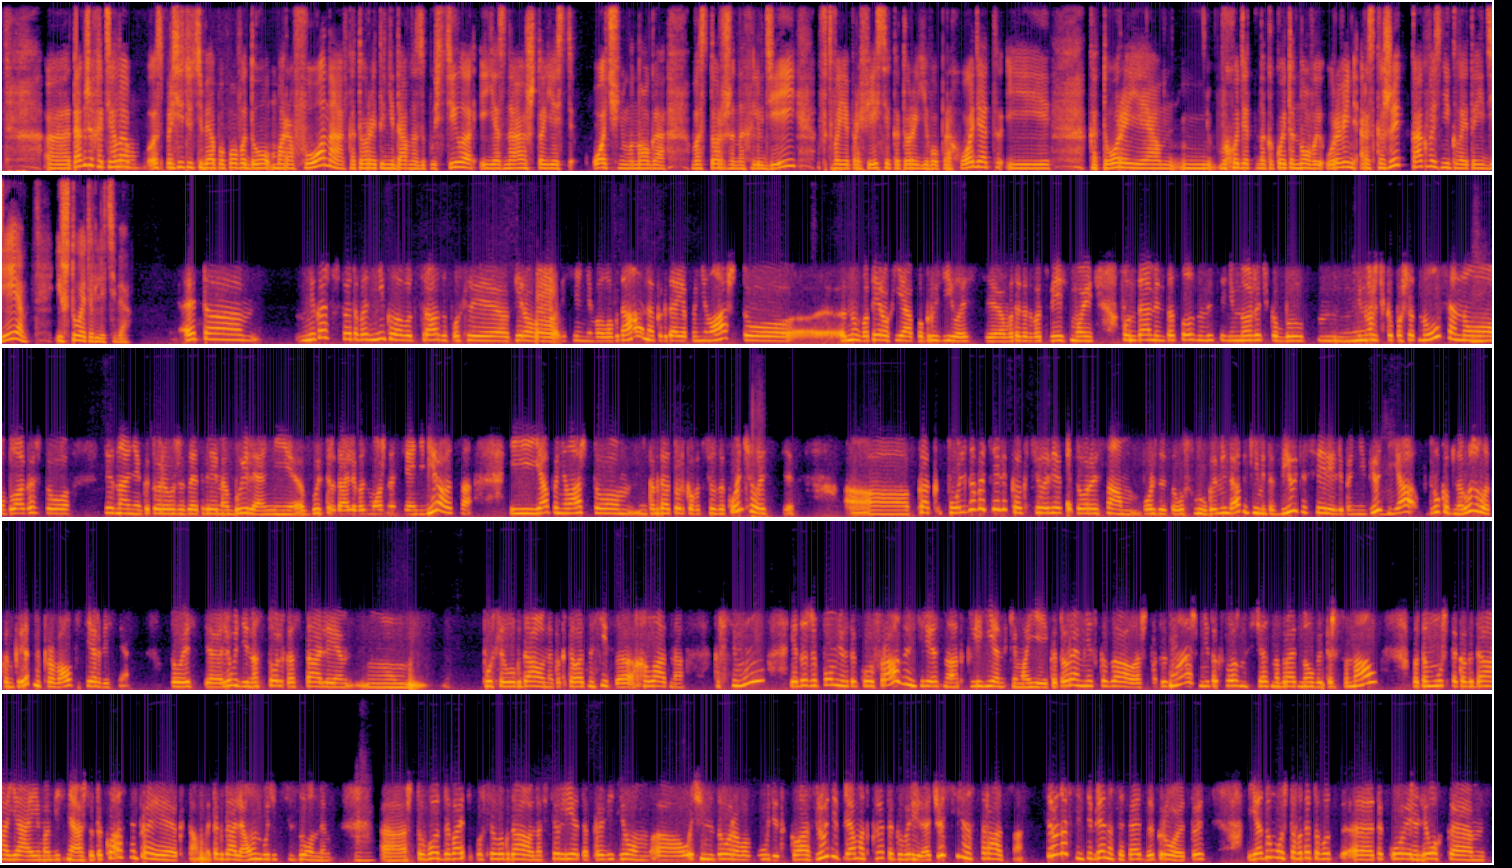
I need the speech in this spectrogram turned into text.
Э, также хотела да. спросить у тебя по поводу марафона, который ты недавно запустила, и я знаю, что есть очень много восторженных людей в твоей профессии, которые его проходят и которые выходят на какой-то новый уровень. Расскажи, как возникла эта идея и что это для тебя? Это мне кажется, что это возникло вот сразу после первого весеннего локдауна, когда я поняла, что, э, ну, во-первых, я погрузилась, э, вот этот вот весь мой фундамент осознанности немножечко был, немножечко пошатнулся, но благо, что те знания, которые уже за это время были, они быстро дали возможность реанимироваться. И я поняла, что когда только вот все закончилось, а, как пользователь, как человек, который сам пользуется услугами, да, какими-то в бьюти-сфере, либо не в бьюти, mm-hmm. я вдруг обнаружила конкретный провал в сервисе. То есть э, люди настолько стали после локдауна как-то относиться халатно ко всему. Я даже помню такую фразу интересную от клиентки моей, которая мне сказала, что ты знаешь, мне так сложно сейчас набрать новый персонал, потому что когда я им объясняю, что это классный проект там, и так далее, а он будет сезонным, uh-huh. что вот давайте после локдауна все лето проведем, а, очень здорово будет, класс. Люди прям открыто говорили, а что сильно стараться? Все равно в сентябре нас опять закроют. То есть я думаю, что вот это вот э, такое легкое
